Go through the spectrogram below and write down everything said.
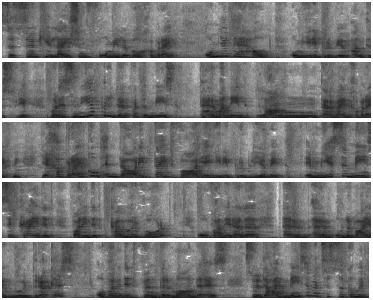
se circulation formule wil gebruik om jou te help om hierdie probleem aan te spreek. Maar dis nie 'n produk wat 'n mens permanent langtermyn gebruik nie. Jy gebruik hom in daardie tyd waar jy hierdie probleem het. En meeste mense kry dit wanneer dit kouer word of wanneer hulle ehm um, ehm um, onder baie hoë druk is of wanneer dit wintermaande is. So daai mense wat so sukkel met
